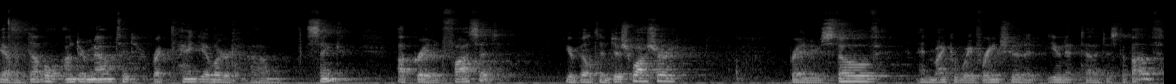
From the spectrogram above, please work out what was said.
You have a double under-mounted rectangular um, sink, upgraded faucet, your built-in dishwasher, brand new stove, and microwave range unit, unit uh, just above.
